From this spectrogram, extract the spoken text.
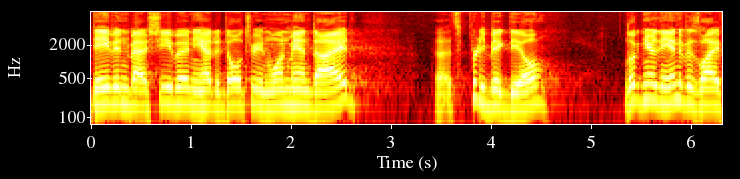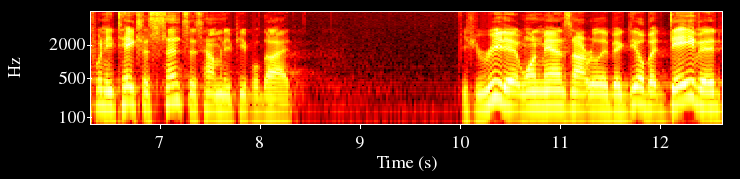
David and Bathsheba and he had adultery and one man died. That's a pretty big deal. Look near the end of his life when he takes a census how many people died. If you read it, one man's not really a big deal. But David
